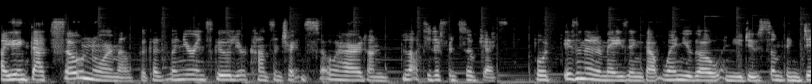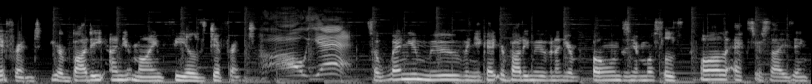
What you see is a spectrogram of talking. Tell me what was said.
I think that's so normal because when you're in school, you're concentrating so hard on lots of different subjects. But isn't it amazing that when you go and you do something different, your body and your mind feels different? Oh, yeah. So when you move and you get your body moving and your bones and your muscles all exercising,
